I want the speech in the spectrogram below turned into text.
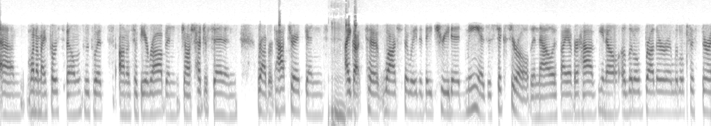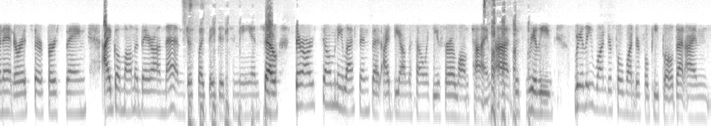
um, one of my first films was with AnnaSophia Robb and Josh Hutcherson and Robert Patrick. And mm. I got to watch the way that they treated me as a six year old. And now if I ever have, you know, a little brother or a little sister in it, or it's their first thing, I go mama bear on them just like they did to me. And so there are so many lessons that I'd be on the phone with you for a long time. Uh, just really, really wonderful, wonderful people that I'm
